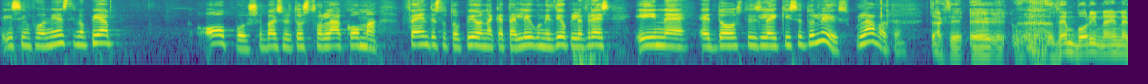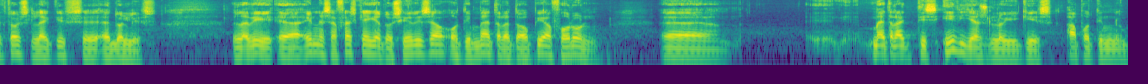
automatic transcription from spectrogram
η συμφωνία στην οποία όπως, εν πάση περιπτώσει, θολά ακόμα φαίνεται στο τοπίο να καταλήγουν οι δύο πλευρές, είναι εντός της λαϊκής εντολής που λάβατε; Κοιτάξτε, ε, δεν μπορεί να είναι εκτός της λαϊκής ε, εντολής. Δηλαδή, ε, είναι σαφές και για το ΣΥΡΙΖΑ ότι μέτρα τα οποία αφορούν ε, μέτρα της ίδιας λογικής από την,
